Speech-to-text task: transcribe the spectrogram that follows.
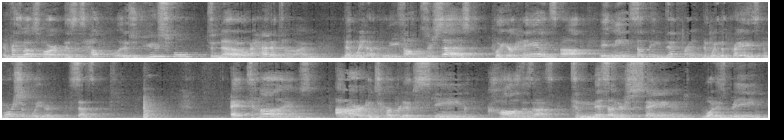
And for the most part, this is helpful. It is useful to know ahead of time that when a police officer says, put your hands up, it means something different than when the praise and worship leader says it. At times, our interpretive scheme causes us to misunderstand what is being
